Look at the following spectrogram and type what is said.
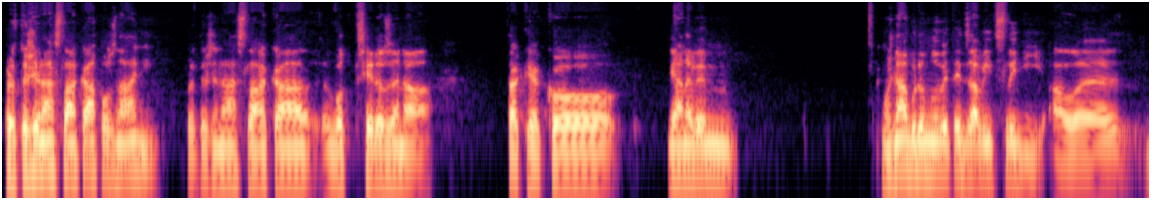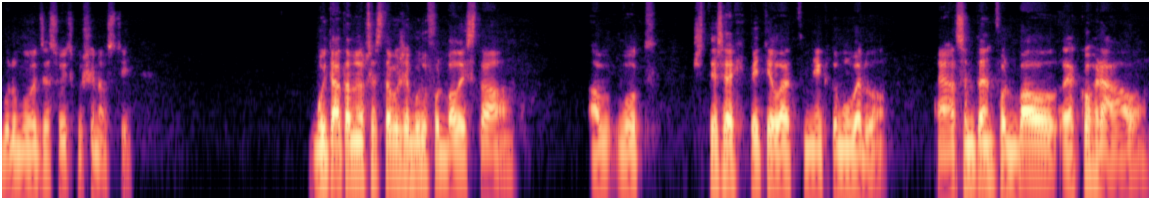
Protože nás láká poznání. Protože nás láká od přirozená. Tak jako, já nevím, možná budu mluvit teď za víc lidí, ale budu mluvit ze své zkušenosti. Můj táta měl představu, že budu fotbalista a od čtyřech, pěti let mě k tomu vedl. A já jsem ten fotbal jako hrál,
